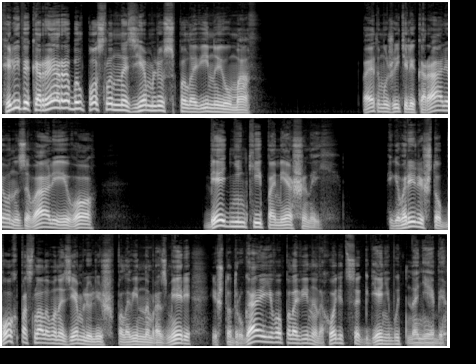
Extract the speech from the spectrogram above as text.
Филиппе Каррера был послан на землю с половиной ума. Поэтому жители Коралио называли его бедненький помешанный, и говорили, что Бог послал его на землю лишь в половинном размере, и что другая его половина находится где-нибудь на небе.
